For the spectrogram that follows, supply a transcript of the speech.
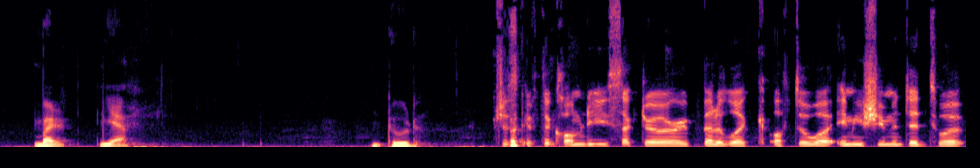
but yeah, dude, Just Okay. if the comedy sector a better look after what Amy Schumer did to it.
